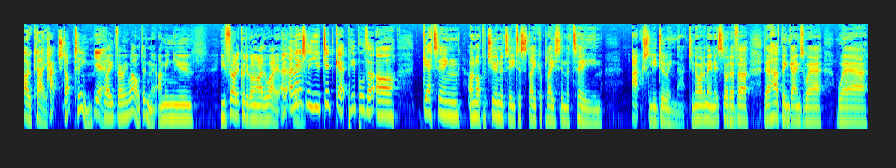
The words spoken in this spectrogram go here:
okay. patched up team Yeah. played very well, didn't it? I mean, you you felt it could have gone either way, and, and Yeah. actually, you did get people that are getting an opportunity to stake a place in the team. Actually doing that, do you know what I mean? It's sort Mm. of uh, there have been games where where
